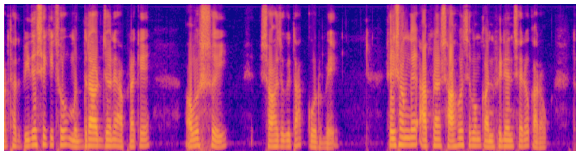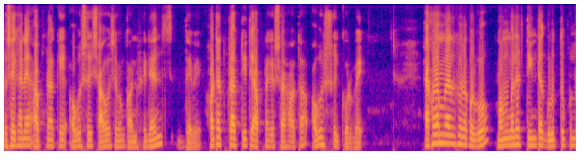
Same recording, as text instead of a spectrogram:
অর্থাৎ বিদেশে কিছু মুদ্রা অর্জনে আপনাকে অবশ্যই সহযোগিতা করবে। সেই সঙ্গে আপনার সাহস এবং কনফিডেন্সেরও কারক। তো সেখানে আপনাকে অবশ্যই সাহস এবং কনফিডেন্স দেবে। হঠাৎ প্রাপ্তিতে আপনাকে সহায়তা অবশ্যই করবে। এখন আমরা আলোচনা করব মঙ্গলের তিনটা গুরুত্বপূর্ণ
